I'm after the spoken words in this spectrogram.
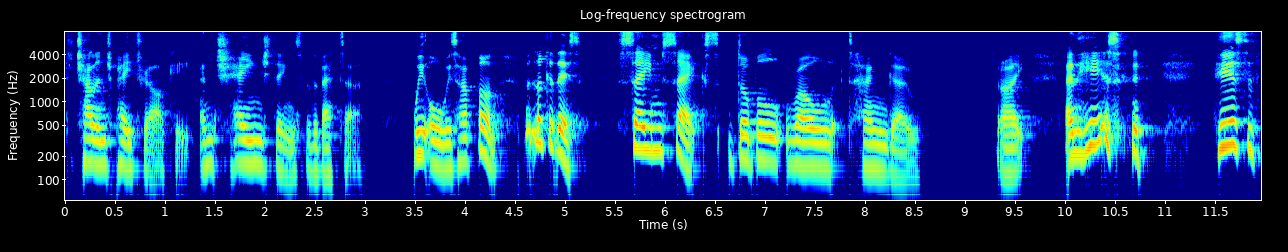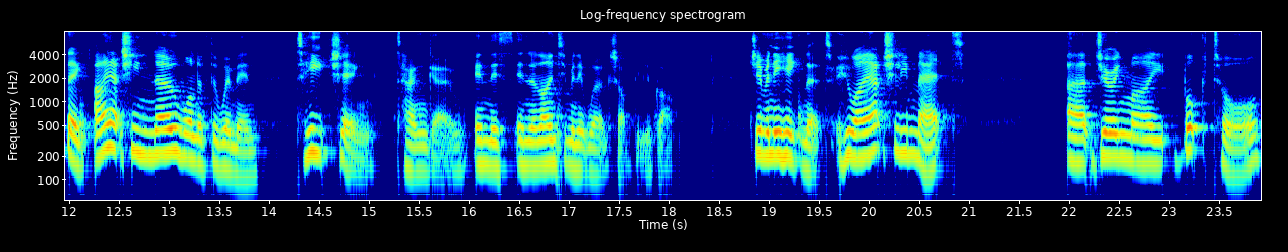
to challenge patriarchy and change things for the better, we always have fun. But look at this same sex double role tango, right? And here's here's the thing I actually know one of the women teaching tango in this in a 90 minute workshop that you've got jiminy hignett who i actually met uh, during my book tour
